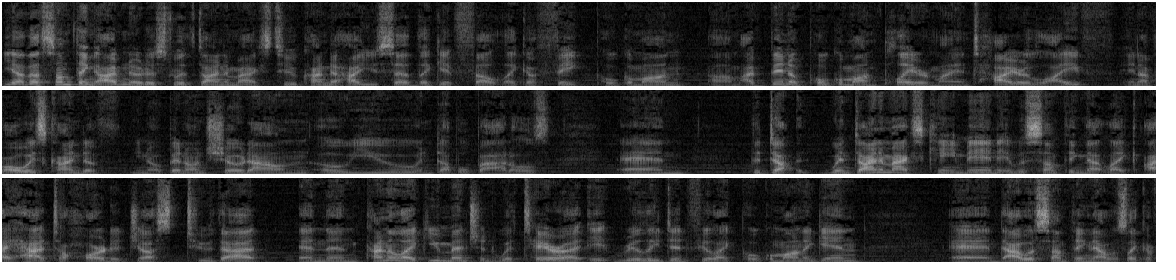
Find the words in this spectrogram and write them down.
Yeah, that's something I've noticed with Dynamax too. Kind of how you said, like it felt like a fake Pokemon. Um, I've been a Pokemon player my entire life, and I've always kind of, you know, been on Showdown, OU, and Double Battles. And the when Dynamax came in, it was something that like I had to hard adjust to that. And then, kind of like you mentioned with Tera, it really did feel like Pokemon again. And that was something that was like a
